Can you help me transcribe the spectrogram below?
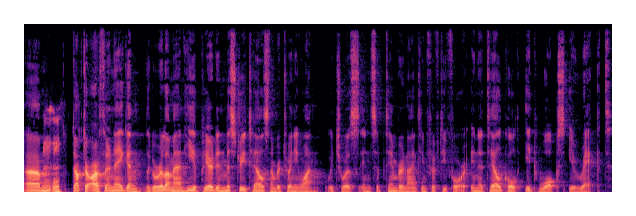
Um, Dr. Arthur Nagan, the Gorilla Man, he appeared in Mystery Tales number 21, which was in September 1954, in a tale called It Walks Erect.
